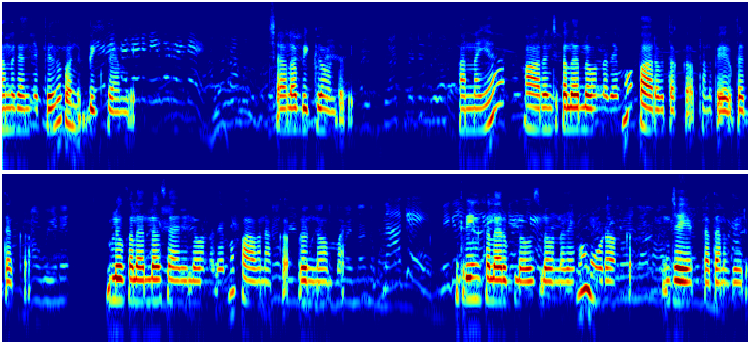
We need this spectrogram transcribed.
అందుకని చెప్పేసి కొంచెం బిగ్ ఫ్యామిలీ చాలా బిగ్గా ఉంటుంది. అన్నయ్య ఆరెంజ్ కలర్లో ఉన్నదేమో పార్వతక్క తన పేరు పెద్దక్క. బ్లూ కలర్లో శారీలో ఉన్నదేమో పావనక్క రెండో అమ్మాయి. గ్రీన్ కలర్ బ్లౌజ్లో ఉన్నదేమో మూడో అక్క జయక్క తన పేరు.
